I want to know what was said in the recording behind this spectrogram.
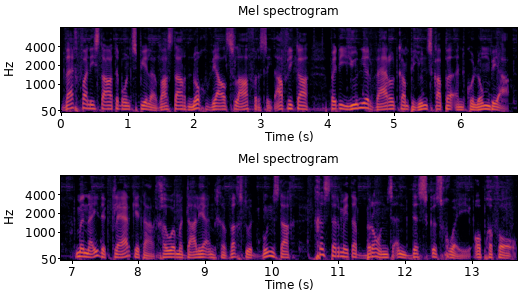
Weg van die Statebond spele was daar nog wel slaaf vir Suid-Afrika by die Junior Wêreldkampioenskappe in Kolumbia. Menay de Klerk het haar goue medalje in gewigstoot Woensdag gister met 'n brons in diskusgooi opgevolg.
